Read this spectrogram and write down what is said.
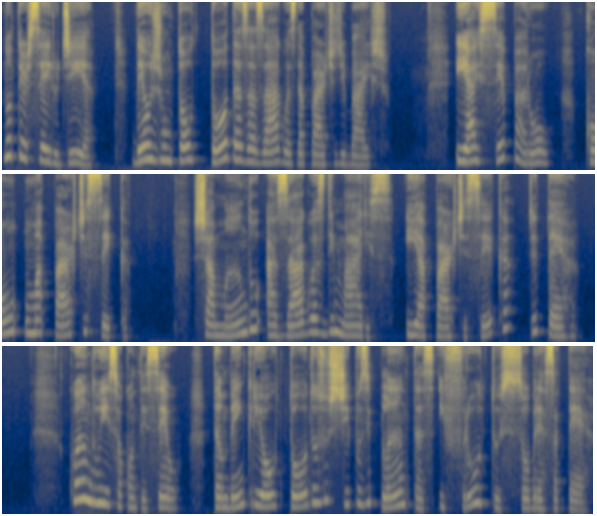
No terceiro dia, Deus juntou todas as águas da parte de baixo e as separou com uma parte seca, chamando as águas de mares e a parte seca de terra. Quando isso aconteceu, também criou todos os tipos de plantas e frutos sobre essa terra.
